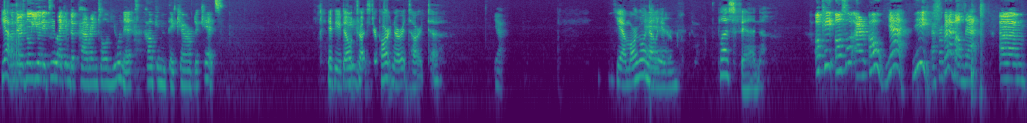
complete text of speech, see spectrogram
yeah there's no unity, like in the parental unit, how can you take care of the kids? if you don't trust your partner it's hard to Yeah. yeah margot and elliot plus finn Okay. Also, I, oh yeah, yee, I forgot about that. Um,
